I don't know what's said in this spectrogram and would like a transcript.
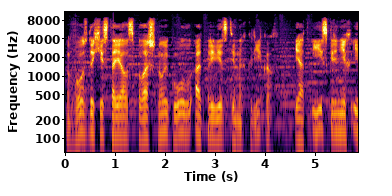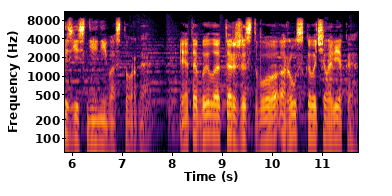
В воздухе стоял сплошной гул от приветственных кликов и от искренних изъяснений восторга. Это было торжество русского человека,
